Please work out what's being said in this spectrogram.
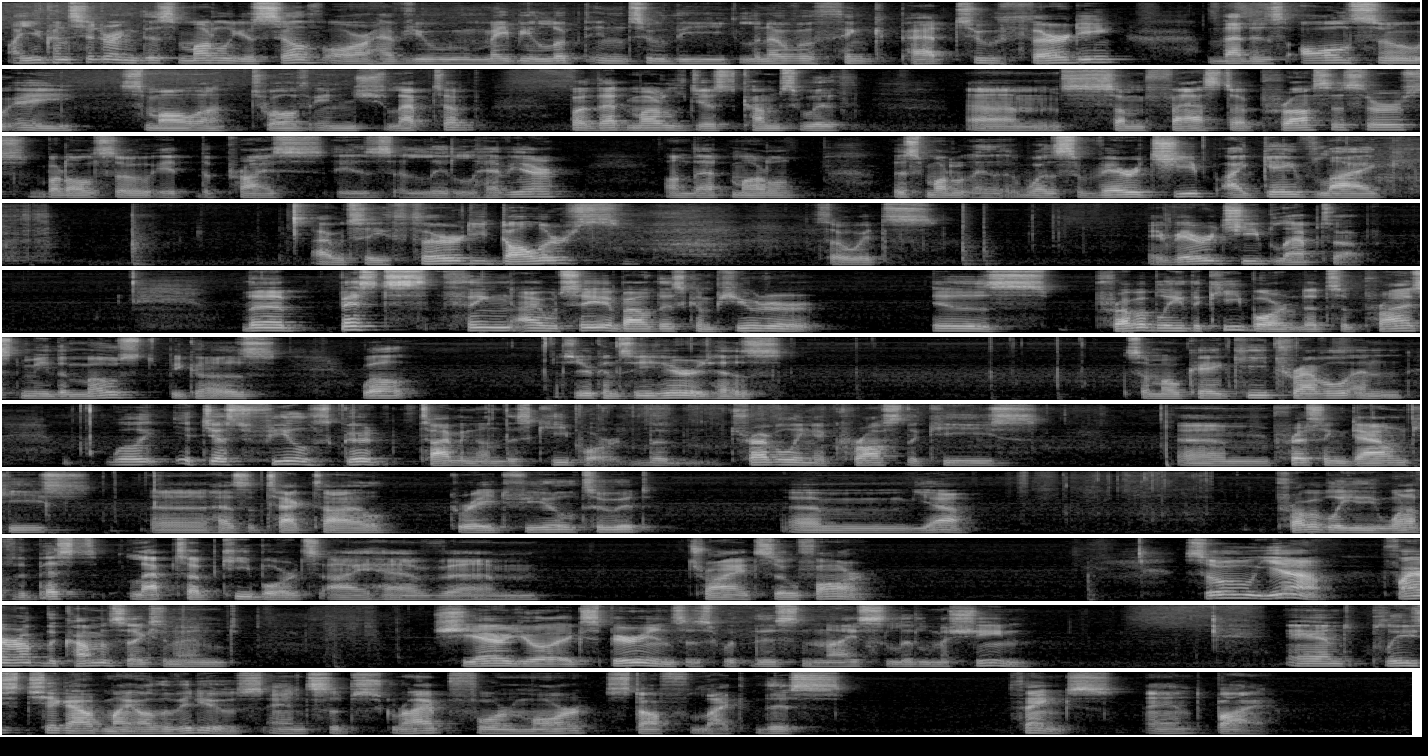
are you considering this model yourself or have you maybe looked into the Lenovo ThinkPad 230? That is also a smaller 12 inch laptop, but that model just comes with um, some faster processors, but also it the price is a little heavier on that model. This model uh, was very cheap. I gave like, I would say $30. So it's a very cheap laptop. The best thing I would say about this computer is probably the keyboard that surprised me the most because, well, as you can see here, it has some okay key travel and well it just feels good timing on this keyboard. The traveling across the keys um, pressing down keys uh, has a tactile great feel to it. Um, yeah. Probably one of the best laptop keyboards I have um, tried so far. So yeah, fire up the comment section and share your experiences with this nice little machine. And please check out my other videos and subscribe for more stuff like this. Thanks and bye.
